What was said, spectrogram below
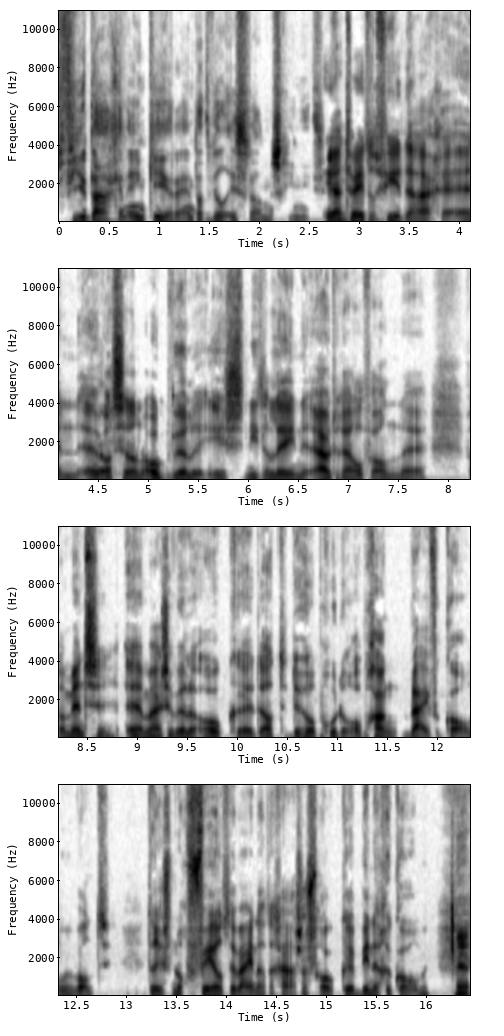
vier dagen in één keer. En dat wil Israël misschien niet. Ja, twee tot vier dagen. En uh, ja. wat ze dan ook willen is niet alleen uitruil van, uh, van mensen. Uh, maar ze willen ook dat de hulpgoederen op gang blijven komen. Want er is nog veel te weinig de Gazastrook binnengekomen. Ja.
